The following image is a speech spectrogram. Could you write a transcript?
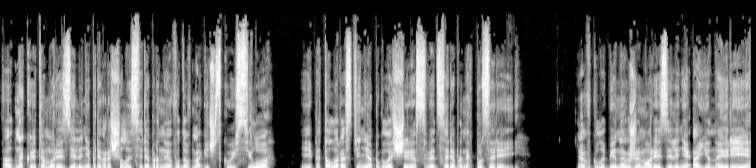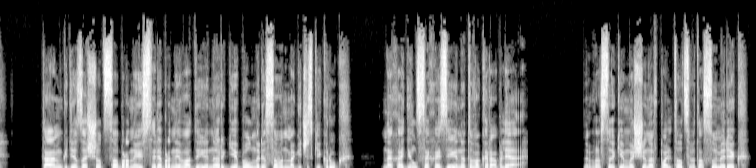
однако это море зелени превращало серебряную воду в магическую силу и питало растения, поглощая свет серебряных пузырей. В глубинах же моря зелени Аюнерии, там, где за счет собранной из серебряной воды энергии был нарисован магический круг, находился хозяин этого корабля. Высокий мужчина в пальто цвета сумерек,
